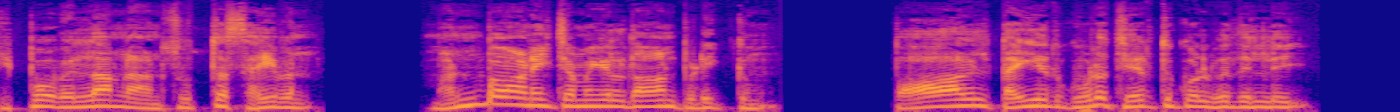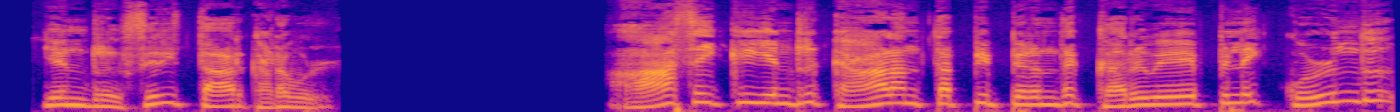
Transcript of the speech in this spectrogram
இப்போவெல்லாம் நான் சுத்த சைவன். மண்பானை சமையல்தான் பிடிக்கும். பால் தயிர் கூட சேர்த்துக் கொள்வதில்லை. என்று சிரித்தார் கடவுள். ஆசைக்கு என்று காலம் தப்பிப் பிறந்த கருவேப்பிலை கொழுந்து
